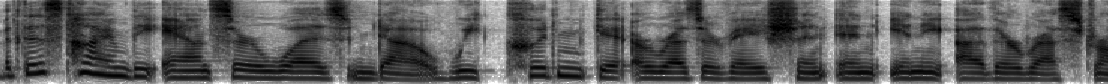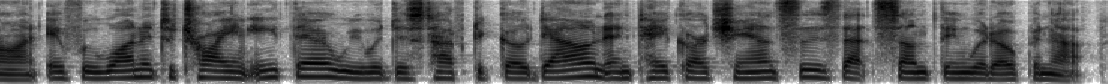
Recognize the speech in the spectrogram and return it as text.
But this time the answer was no. We couldn't get a reservation in any other restaurant. If we wanted to try and eat there, we would just have to go down and take our chances that something would open up.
